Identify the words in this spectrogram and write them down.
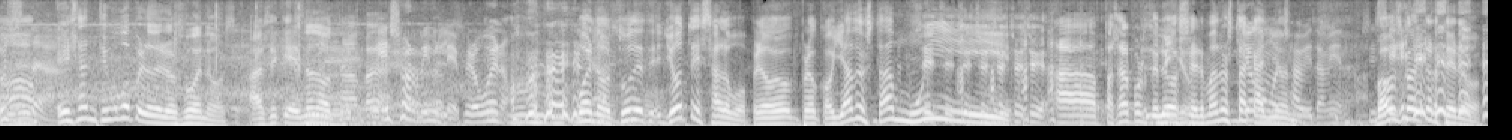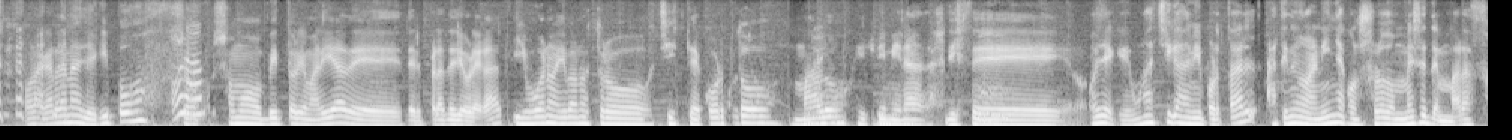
no. gusta. Es antiguo, pero de los buenos. Así que, no, no. te- Es horrible, pero bueno. Bueno, tú yo te salvo, pero, pero Collado está muy. Sí, sí, sí, sí, sí, sí, A pasar por cepillo. Los hermanos Yo como Tacañón. Xavi también. Sí, Vamos sí. con el tercero. Hola Cárdenas y equipo, So- somos Víctor y María de- del Prat de Llobregat y bueno, ahí va nuestro chiste corto, malo y criminal. Dice, oye, que una chica de mi portal ha tenido una niña con solo dos meses de embarazo.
